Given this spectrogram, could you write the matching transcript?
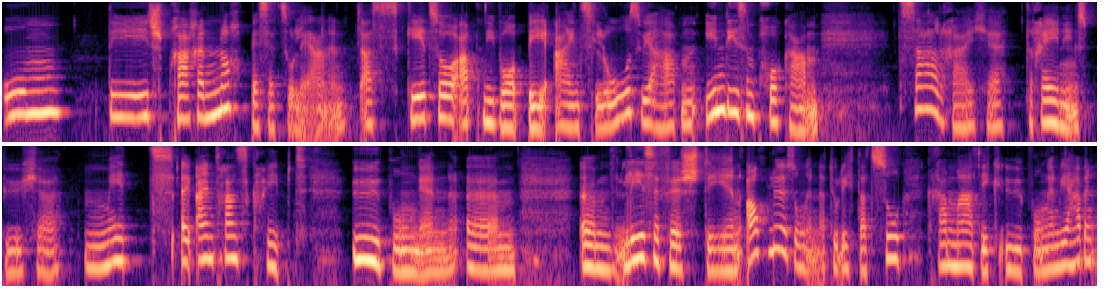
um die Sprache noch besser zu lernen. Das geht so ab Niveau B1 los. Wir haben in diesem Programm zahlreiche Trainingsbücher mit äh, ein Transkript, Übungen, ähm, ähm, Leseverstehen, auch Lösungen natürlich dazu, Grammatikübungen. Wir haben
